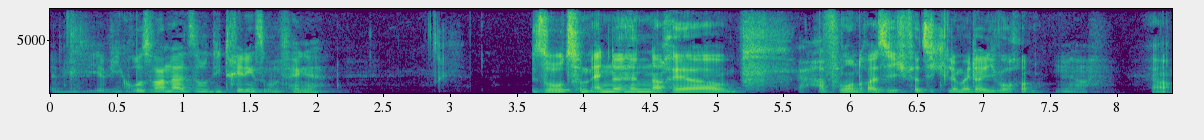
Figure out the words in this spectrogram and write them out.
Wie, wie groß waren da so die Trainingsumfänge? So zum Ende hin nachher ja, 35, 40 Kilometer die Woche. Ja. Ja.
